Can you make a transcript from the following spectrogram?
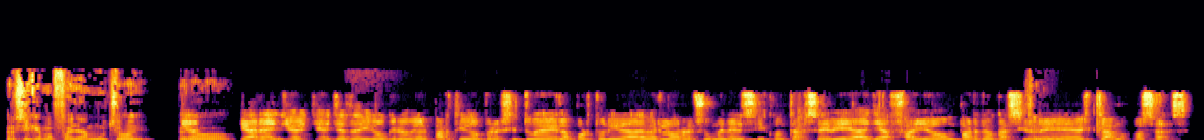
Pero sí que hemos fallado mucho hoy. Pero... Ya, ya, ya, ya, te digo que no vi el partido, pero sí tuve la oportunidad de ver los resúmenes y contra el Sevilla ya falló un par de ocasiones sí. clamorosas.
